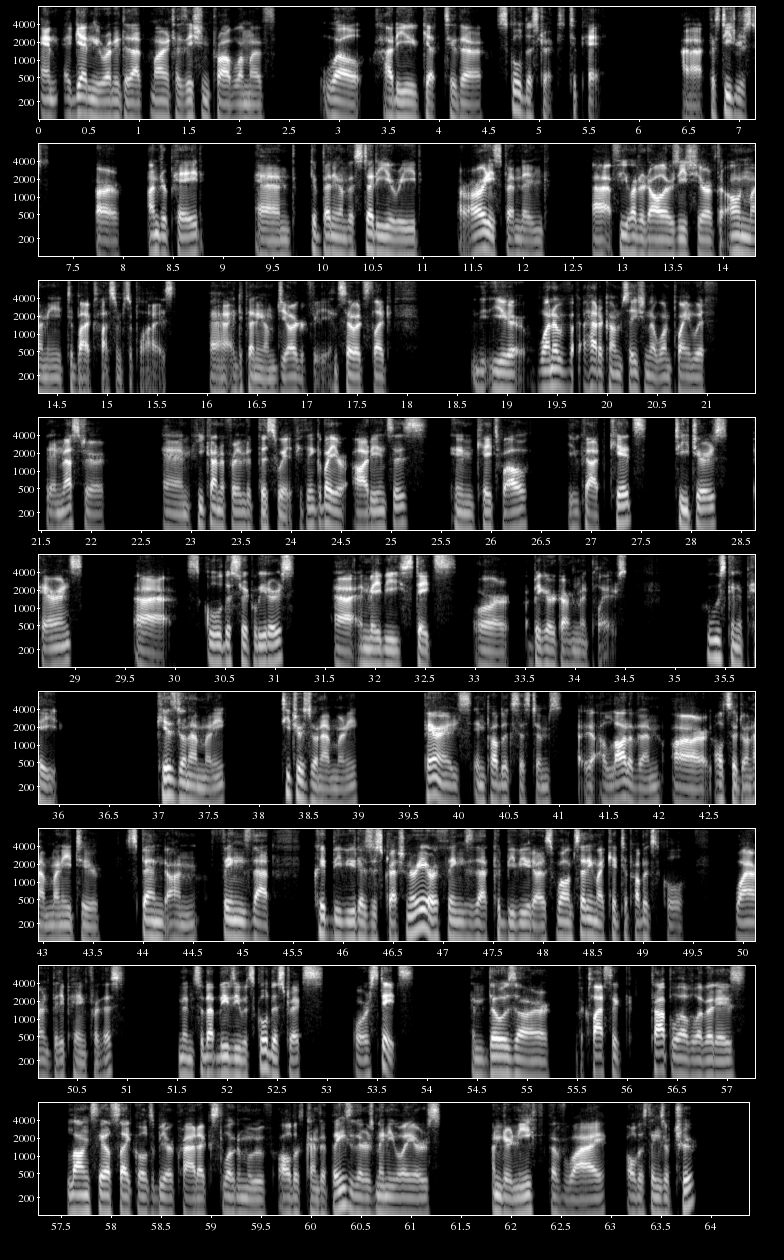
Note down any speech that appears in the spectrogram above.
And again, you run into that monetization problem of, well, how do you get to the school district to pay? Because teachers are underpaid, and depending on the study you read, are already spending uh, a few hundred dollars each year of their own money to buy classroom supplies, uh, and depending on geography. And so it's like, you one of I had a conversation at one point with an investor, and he kind of framed it this way: if you think about your audiences in K twelve, you've got kids, teachers, parents, uh, school district leaders, uh, and maybe states or bigger government players. Who's going to pay? Kids don't have money. Teachers don't have money. Parents in public systems, a lot of them are also don't have money to spend on things that could be viewed as discretionary or things that could be viewed as, well, I'm sending my kid to public school. Why aren't they paying for this? And then so that leaves you with school districts or states. And those are the classic top level of it is long sales cycles, bureaucratic, slow to move, all those kinds of things. There's many layers underneath of why all those things are true.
